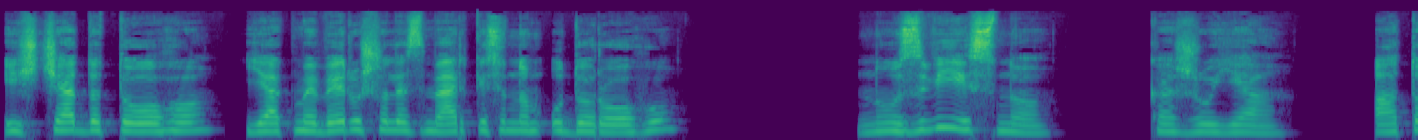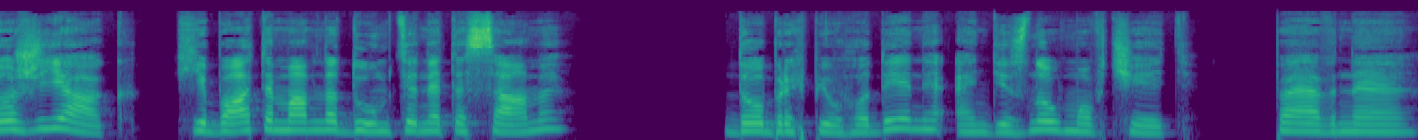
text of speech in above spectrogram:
І ще до того, як ми вирушили з Меркісоном у дорогу? Ну, звісно, кажу я. А то ж як? Хіба ти мав на думці не те саме? Добрих півгодини Енді знов мовчить. Певне,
